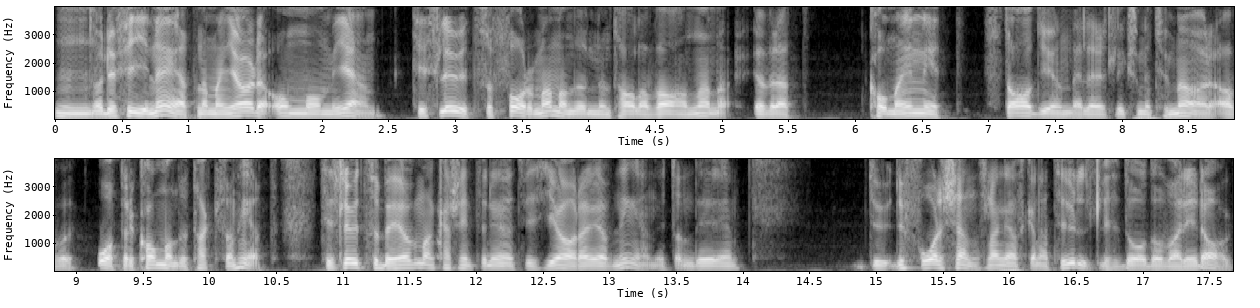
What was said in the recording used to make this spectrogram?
Mm, och Det fina är att när man gör det om och om igen, till slut så formar man den mentala vanan över att komma in i ett stadium eller ett, liksom ett humör av återkommande tacksamhet. Till slut så behöver man kanske inte nödvändigtvis göra övningen, utan det är, du, du får känslan ganska naturligt lite då och då varje dag.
